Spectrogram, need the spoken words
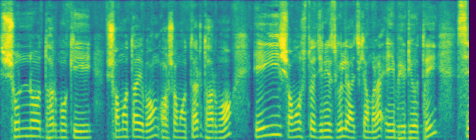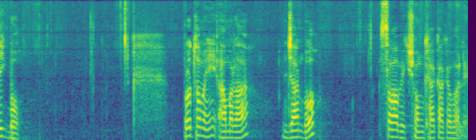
শূন্য ধর্ম কি, সমতা এবং অসমতার ধর্ম, এই সমস্ত জিনিসগুলি আজকে আমরা এই ভিডিওতেই শিখব। প্রথমেই আমরা জানব স্বাভাবিক সংখ্যা কাকে বলে।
